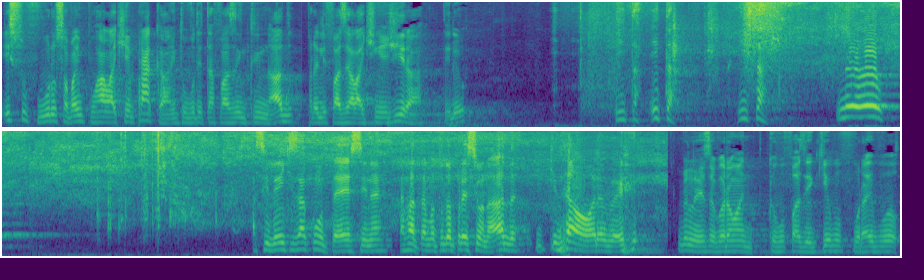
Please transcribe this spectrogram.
Esse furo só vai empurrar a latinha pra cá, então eu vou tentar fazer inclinado para ele fazer a latinha girar, entendeu? Eita, eita, eita. Não! Acidentes acontecem, né? Ela tava toda pressionada. E que da hora, velho. Beleza, agora o que eu vou fazer aqui, eu vou furar e vou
